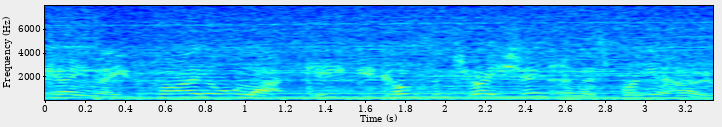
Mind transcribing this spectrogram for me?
Okay, mate, final lap. Keep your concentration and let's bring it home.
